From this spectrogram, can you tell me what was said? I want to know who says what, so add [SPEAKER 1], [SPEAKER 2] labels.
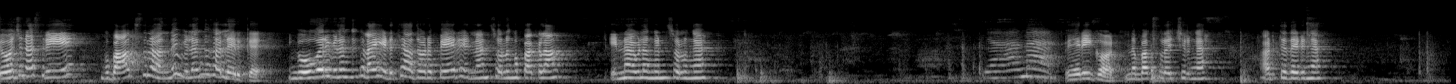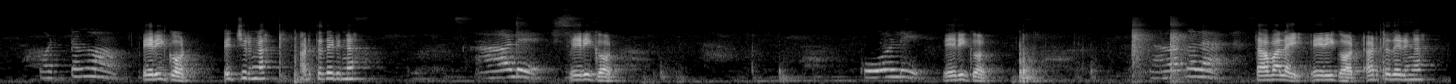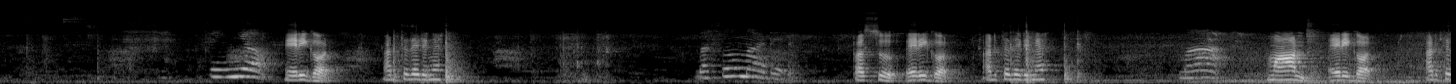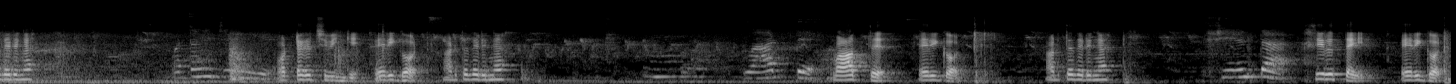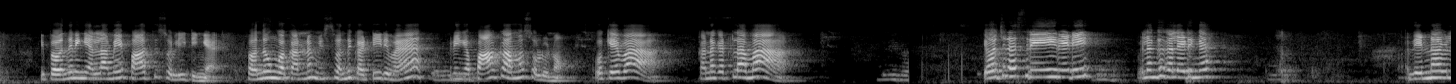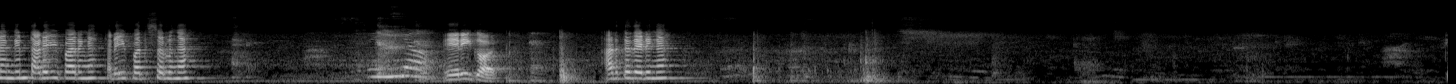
[SPEAKER 1] யோஜனா ஸ்ரீ உங்கள் பாக்ஸில் வந்து விலங்குகள் இருக்குது இங்கே ஒவ்வொரு விலங்குகளாக எடுத்து அதோட பேர் என்னன்னு சொல்லுங்கள் பார்க்கலாம். என்ன விலங்குன்னு சொல்லுங்கள் வெரி குட் இந்த பாக்ஸில் வச்சுருங்க. அடுத்தது எடுங்க. வெரி குட் வச்சுருங்க. அடுத்தது எடுங்க.
[SPEAKER 2] ஆடு.
[SPEAKER 1] வெரி குட் வெரி குட்
[SPEAKER 2] தவளை.
[SPEAKER 1] வெரி குட் அடுத்தது எடுங்க. வெரி குட் அடுத்தது எடுங்க. பசு வெரி குட் அடுத்தது எடுங்க. மான். வெரி குட் அடுத்தது எடுங்க.
[SPEAKER 2] ஒட்டகச்சிவிங்கி.
[SPEAKER 1] வெரி குட் அடுத்தது எடுங்க.
[SPEAKER 2] வாத்து.
[SPEAKER 1] வாத்து. வெரி குட் அடுத்தது எடுங்க.
[SPEAKER 2] சிறுத்தை.
[SPEAKER 1] வெரி குட் இப்போ வந்து நீங்கள் எல்லாமே பார்த்து சொல்லிட்டீங்க. இப்போ வந்து உங்கள் கண்ணை மிஸ் வந்து கட்டிடுவேன். நீங்கள் பார்க்காம சொல்லணும். ஓகேவா கண்ணை கட்டலாமா? யோஜனா ஸ்ரீ ரெடி விலங்குகள் எடுங்க. அது என்ன விலங்குன்னு தடவி பாருங்க. தடவி பார்த்து சொல்லுங்க. வெரி குட் அடுத்தது எடுங்க.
